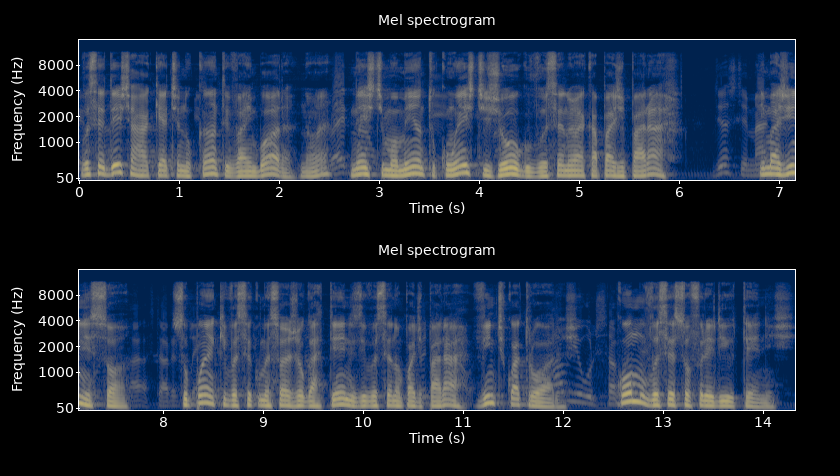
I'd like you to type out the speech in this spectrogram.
você deixa a raquete no canto e vai embora, não é? Neste momento, com este jogo, você não é capaz de parar? Imagine só, suponha que você começou a jogar tênis e você não pode parar 24 horas. Como você sofreria o tênis?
